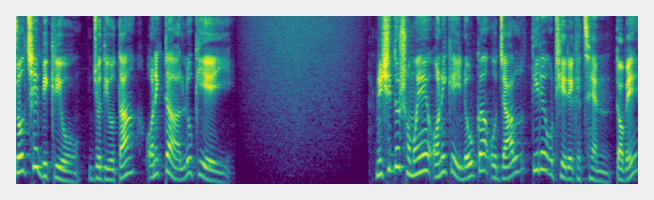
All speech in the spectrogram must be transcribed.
চলছে বিক্রিও, যদিও তা অনেকটা লুকিয়েই। নিষিদ্ধ সময়ে অনেকেই নৌকা ও জাল তীরে উঠিয়ে রেখেছেন তবে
